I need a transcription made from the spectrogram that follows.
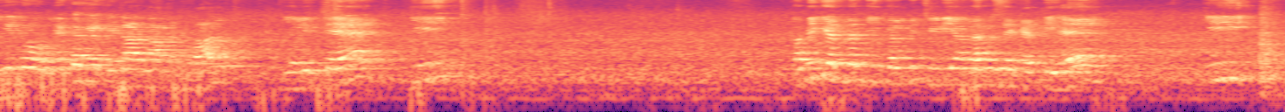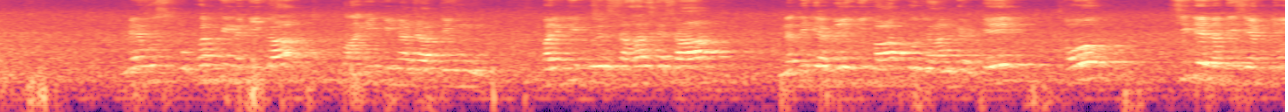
ये जो लेखक है, केदार नाम अखबार ये लिखते हैं कि कवि के अंदर की कल्पित चिड़िया धर्म से कहती है कि मैं उस उफनती नदी का पानी पीना चाहती हूँ, बल्कि पूरे साहस के साथ नदी के हृदय की बात को जान करके और सीधे नदी से अपने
